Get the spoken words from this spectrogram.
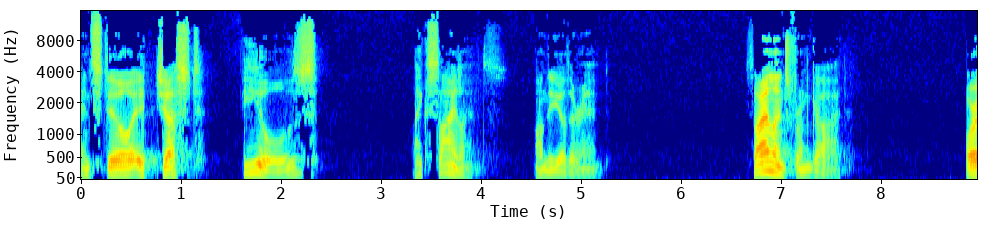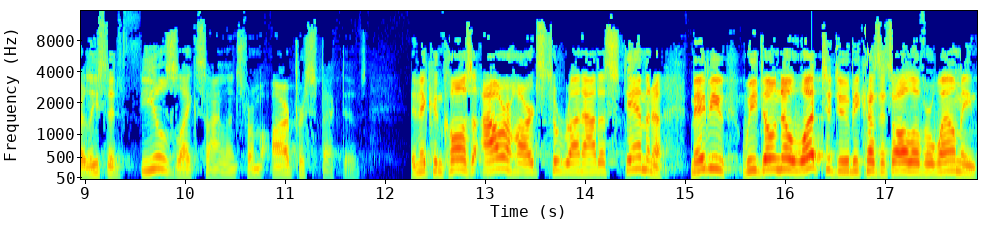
And still, it just feels like silence on the other end silence from God. Or at least it feels like silence from our perspectives. And it can cause our hearts to run out of stamina. Maybe we don't know what to do because it's all overwhelming.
